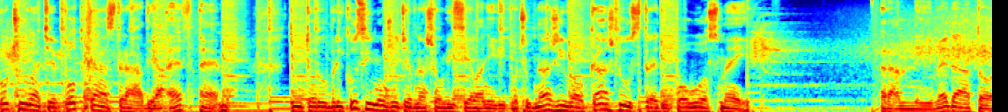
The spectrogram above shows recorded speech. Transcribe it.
Počúvate podcast Rádia FM. Túto rubriku si môžete v našom vysielaní vypočuť naživo každú stredu po 8. Ranný vedátor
